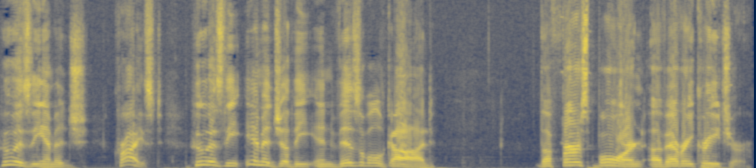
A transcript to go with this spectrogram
Who is the image? Christ. Who is the image of the invisible God, the firstborn of every creature?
